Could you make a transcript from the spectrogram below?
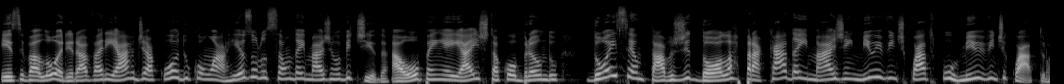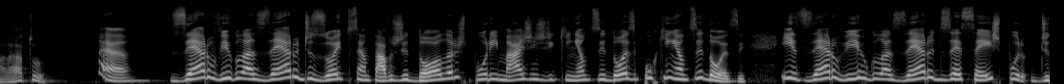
Esse valor irá variar de acordo com a resolução da imagem obtida. A OpenAI está cobrando 2 centavos de dólar para cada imagem 1024 por 1024. Barato? É. 0,018 centavos de dólares por imagens de 512 por 512 e 0,016 por de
